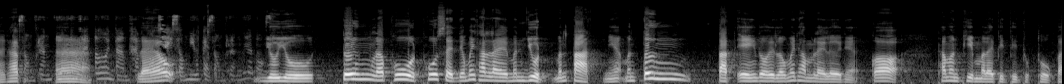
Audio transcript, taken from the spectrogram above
นะครับสองครั้งอ่าต้นตามคำบอกแล้วใช้สองนิ้วแต่สองครั้งเมื่อบอกอยู่ๆตึ้งแล้วพูดพูดเสร็จยังไม่ทันอะไรมันหยุดมันตัดเนี่ยมันตึ้งตัดเองโดยเราไม่ทำอะไรเลยเนี่ยก็ถ้ามันพิมพ์อะไรผิดๆถูกๆไป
